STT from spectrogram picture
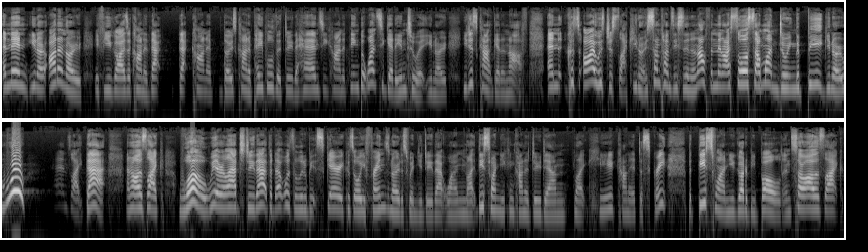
And then, you know, I don't know if you guys are kind of that that kind of those kind of people that do the handsy kind of thing but once you get into it you know you just can't get enough and because i was just like you know sometimes this isn't enough and then i saw someone doing the big you know woo hands like that. And I was like, whoa, we're allowed to do that. But that was a little bit scary because all your friends notice when you do that one. Like this one, you can kind of do down like here, kind of discreet. But this one, you got to be bold. And so I was like,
